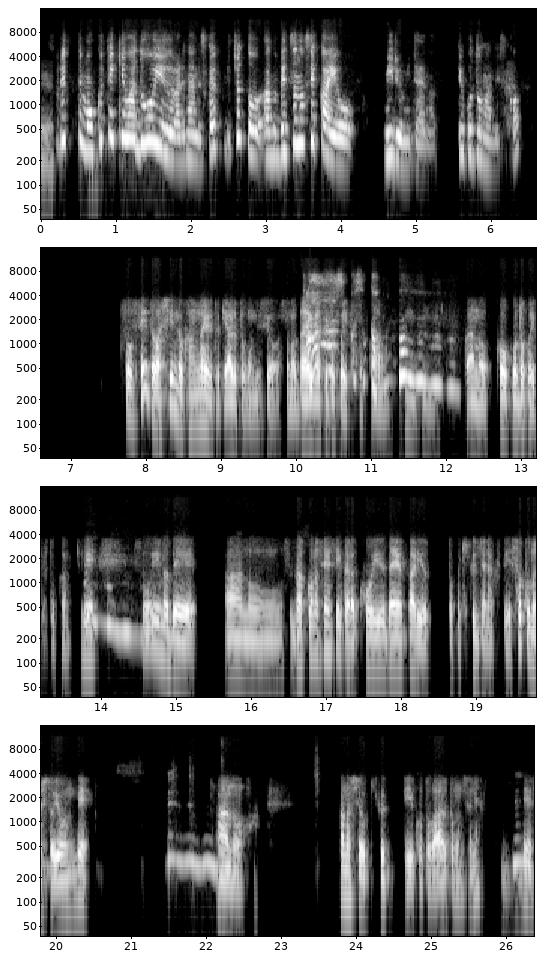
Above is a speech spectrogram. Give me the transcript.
でそれって目的はどういうあれなんですか？ちょっとあの別の世界を見るみたいなっていうことなんですか？そう、生徒が進路考えるときあると思うんですよ。その大学どこ行くとか、あの高校どこ行くとか。で、そういうので、あの、学校の先生からこういう大学あるよとか聞くんじゃなくて、外の人を呼んで、あの、話を聞くっていうことがあると思うんですよね。で、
